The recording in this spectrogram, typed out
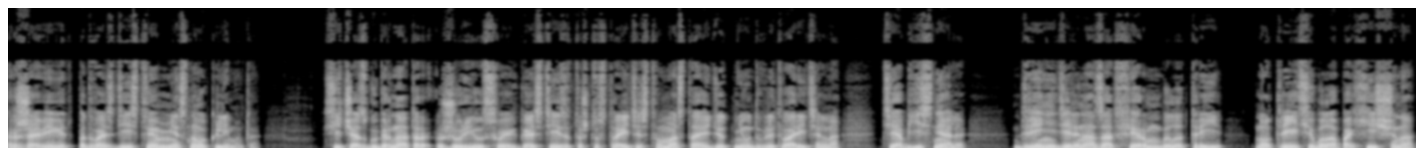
ржавеют под воздействием местного климата. Сейчас губернатор журил своих гостей за то, что строительство моста идет неудовлетворительно. Те объясняли, две недели назад ферм было три, но третья была похищена,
